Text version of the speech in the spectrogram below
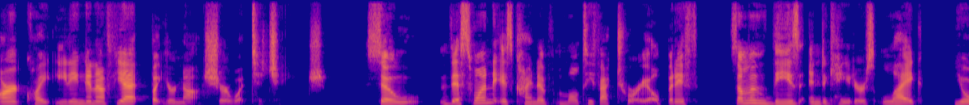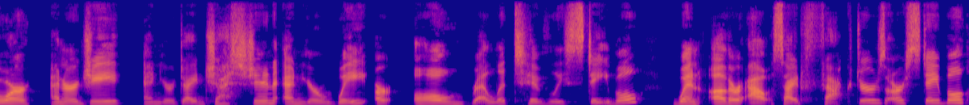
aren't quite eating enough yet, but you're not sure what to change. So, this one is kind of multifactorial, but if some of these indicators, like your energy and your digestion and your weight, are all relatively stable, when other outside factors are stable,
